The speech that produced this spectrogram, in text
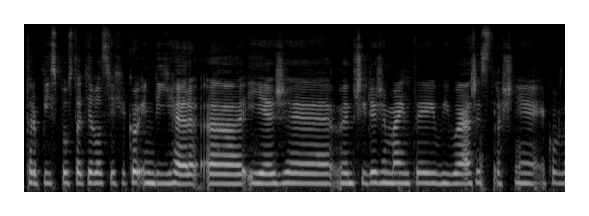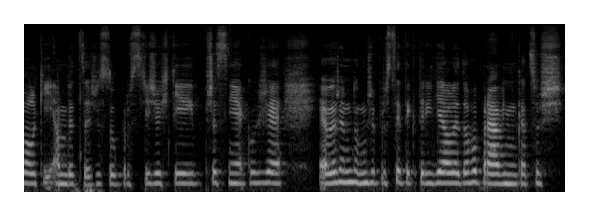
trpí spousta těch jako indie her, eh, je, že mi přijde, že mají ty vývojáři strašně jako velký ambice, že jsou prostě, že chtějí přesně jako, že já věřím tomu, že prostě ty, kteří dělali toho právníka, což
